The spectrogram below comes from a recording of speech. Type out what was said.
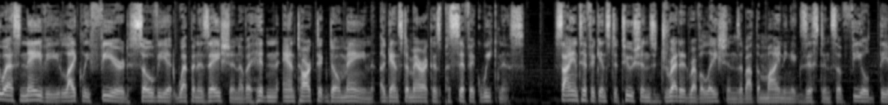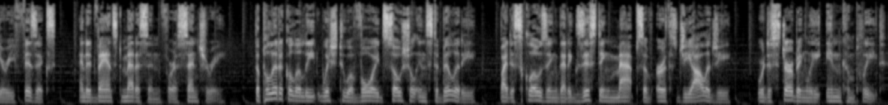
U.S. Navy likely feared Soviet weaponization of a hidden Antarctic domain against America's Pacific weakness. Scientific institutions dreaded revelations about the mining existence of field theory physics and advanced medicine for a century. The political elite wished to avoid social instability by disclosing that existing maps of Earth's geology were disturbingly incomplete.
